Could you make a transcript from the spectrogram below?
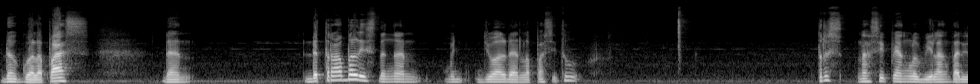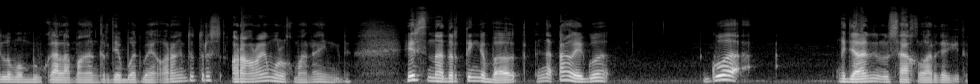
Udah gue lepas dan the trouble is dengan menjual dan lepas itu terus nasib yang lo bilang tadi lo membuka lapangan kerja buat banyak orang itu terus orang-orangnya mau lo kemanain gitu. Here's another thing about nggak tahu ya gue gue ngejalanin usaha keluarga gitu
